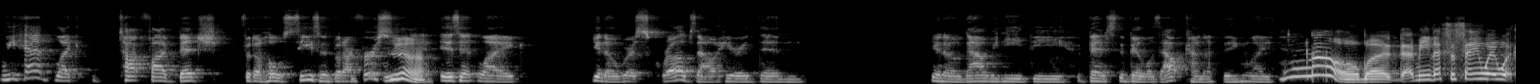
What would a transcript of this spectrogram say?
we had like top five bench for the whole season. But our first yeah. isn't like, you know, we're scrubs out here. Then, you know, now we need the bench to bail us out, kind of thing. Like, no, but I mean, that's the same way. What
